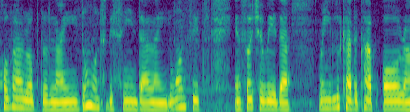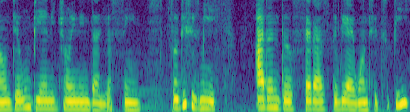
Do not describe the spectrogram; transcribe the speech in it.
cover up the line. You don't want to be seeing that line. You want it in such a way that when you look at the cap all around there won't be any joining that you're seeing. So this is me adding the feathers the way i want it to be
